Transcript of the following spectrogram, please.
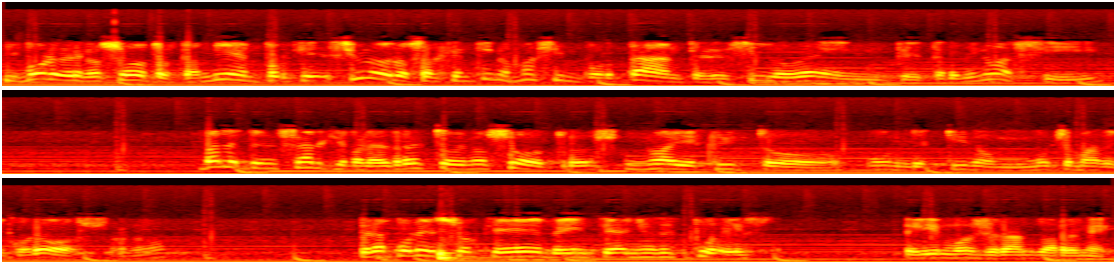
Y pobre de nosotros también, porque si uno de los argentinos más importantes del siglo XX terminó así, vale pensar que para el resto de nosotros no hay escrito un destino mucho más decoroso, ¿no? Será por eso que 20 años después seguimos llorando a René.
